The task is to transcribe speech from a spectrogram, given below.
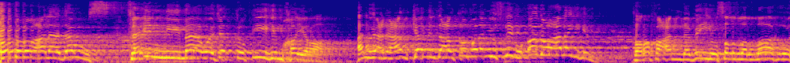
ادعو على دوس فإني ما وجدت فيهم خيرا. قال له يعني عام كامل دعوتهم ولم يسلموا ادعو عليهم. فرفع النبي صلى الله.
